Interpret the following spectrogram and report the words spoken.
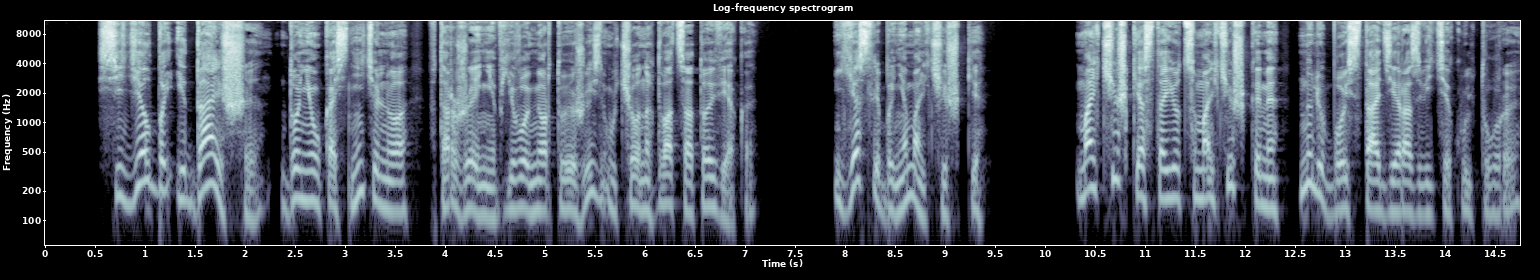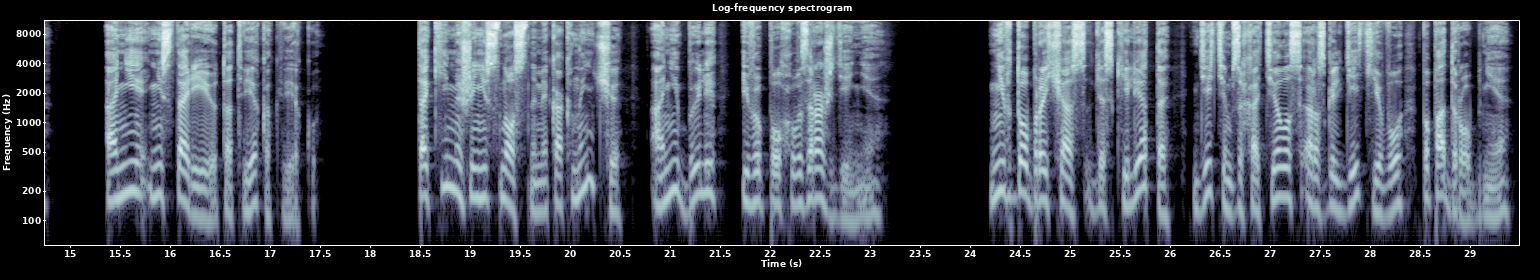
Сидел бы и дальше, до неукоснительного вторжения в его мертвую жизнь ученых XX века. Если бы не мальчишки. Мальчишки остаются мальчишками на любой стадии развития культуры. Они не стареют от века к веку. Такими же несносными, как нынче, они были и в эпоху Возрождения. Не в добрый час для скелета детям захотелось разглядеть его поподробнее.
